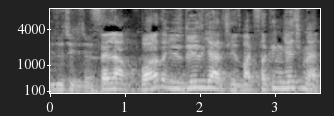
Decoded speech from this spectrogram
Video çekeceğiz. Selam. Bu arada %100 gerçeğiz. Bak sakın geçme.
